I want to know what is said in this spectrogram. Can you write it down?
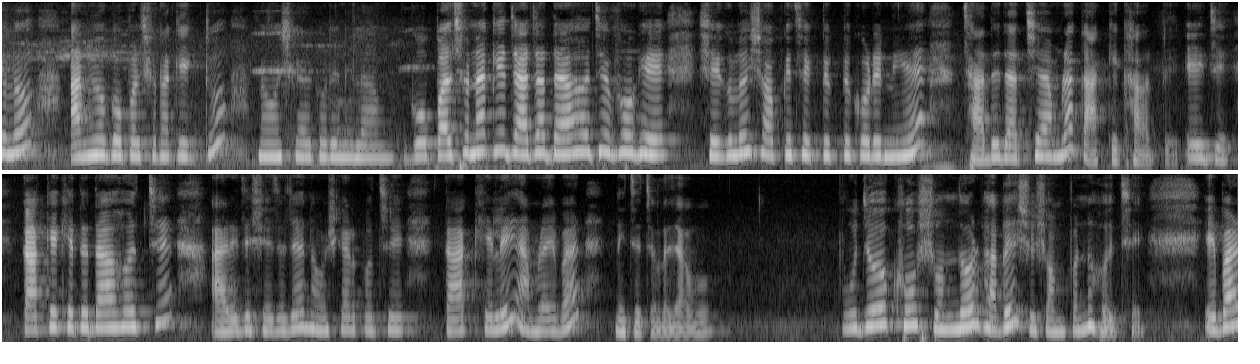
হলো। আমিও গোপাল সোনাকে একটু নমস্কার করে নিলাম। গোপাল সোনাকে যা যা দেওয়া হয়েছে ভোগে, সেগুলোই সব কিছু একটু একটু করে নিয়ে ছাদে যাচ্ছি আমরা কাককে খাওয়াতে। এই যে, কাককে খেতে দেওয়া হচ্ছে, আর এই যে সেজে যায়, নমস্কার করছে। কাক খেলেই আমরা এবার নিচে চলে যাব। পুজো খুব সুন্দরভাবে সুসম্পন্ন হয়েছে। এবার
